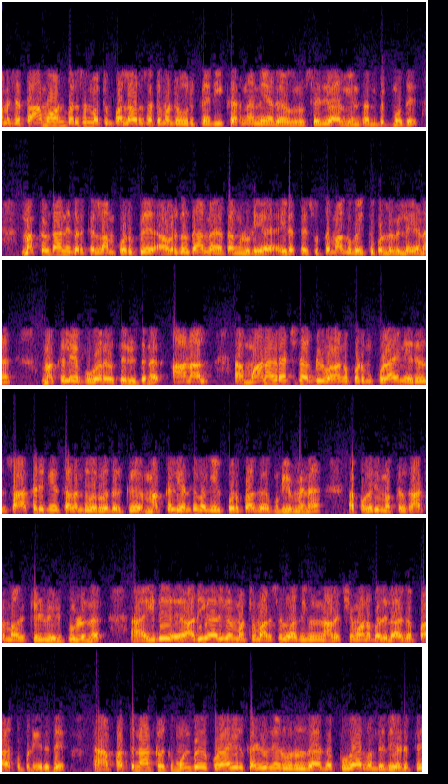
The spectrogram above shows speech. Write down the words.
அமைச்சர் தாமோ அன்பரசன் மற்றும் பல்லாவரம் சட்டமன்ற உறுப்பினர் இ. கருணாநிதி அவர்கள் செய்தியாளர்களின் சந்திப்பின் போது மக்கள் தான் இதற்கெல்லாம் பொறுப்பு அவர்கள் தான் தங்களுடைய இடத்தை சுத்தமாக வைத்துக் கொள்ளவில்லை என மக்களே புகார் தெரிவித்தனர். ஆனால் மாநகராட்சி சார்பில் வழங்கப்படும் குழாய் நீரில் சாக்கடை நீர் கலந்து வருவதற்கு மக்கள் எந்த வகையில் பொறுப்பாக முடியும் என அப்பகுதி மக்கள் காட்டமாக கேள்வி எழுப்பியுள்ளனர். இது அதிகாரிகள் மற்றும் அரசியல்வாதிகளின் அலட்சியமான பதிலாக பார்க்கப்படுகிறது. பத்து நாட்களுக்கு முன்பு குழாயில் கழிவுநீர் வருவதாக புகார் வந்ததை அடுத்து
